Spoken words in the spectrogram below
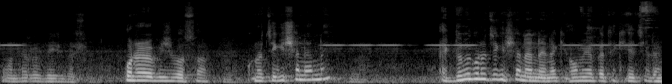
পনেরো বিশ বছর। পনেরো বিশ বছর। কোনো চিকিৎসা নেন নাই? একদমই কোনো চিকিৎসা নেন নাই নাকি হোমিওপ্যাথি খেয়েছিলেন?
